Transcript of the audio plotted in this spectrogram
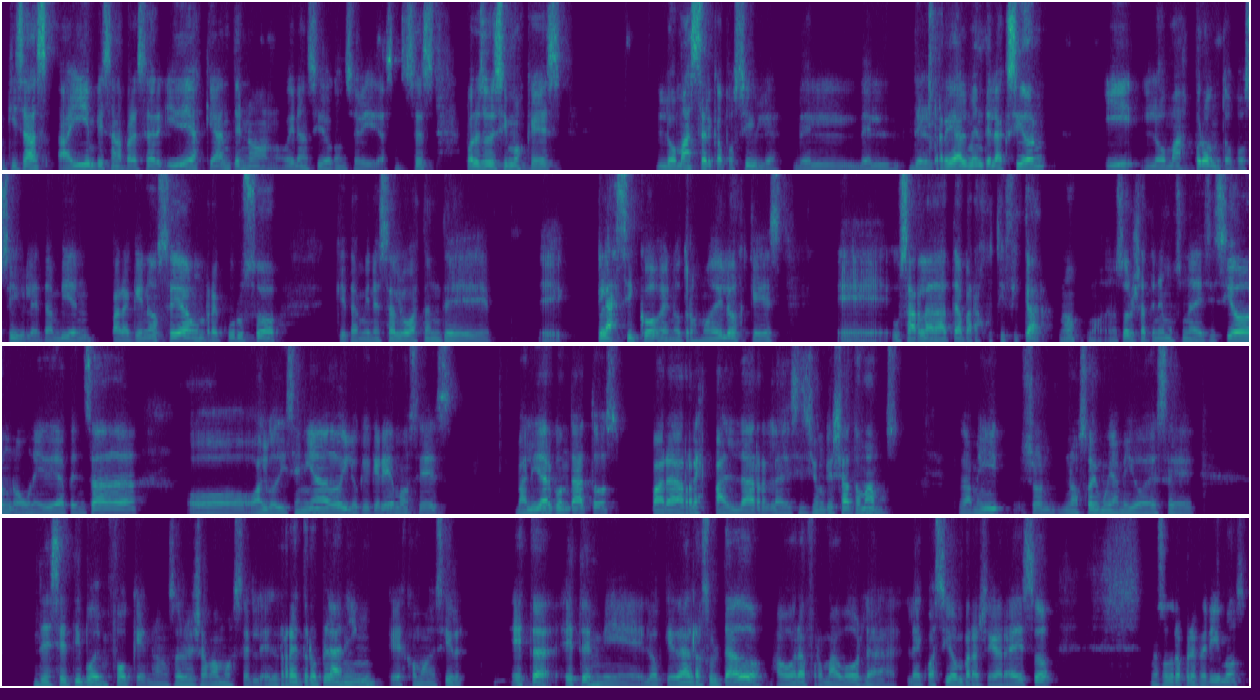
Quizás ahí empiezan a aparecer ideas que antes no, hubieran sido concebidas. Entonces, por eso decimos que es lo más cerca posible del, del, realmente la acción y lo más pronto posible también, para que no sea un recurso que también es algo bastante eh, clásico en otros modelos, que es eh, usar la data para justificar. nosotros ya tenemos una decisión o una idea pensada o, algo diseñado y lo que queremos es validar con datos para respaldar la decisión que ya tomamos. A mí yo no soy muy amigo de ese, de ese tipo de enfoque. Nosotros le llamamos el, el retro planning, que es como decir, esta, este es lo que da el resultado, ahora formá vos la ecuación para llegar a eso. Nosotros preferimos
